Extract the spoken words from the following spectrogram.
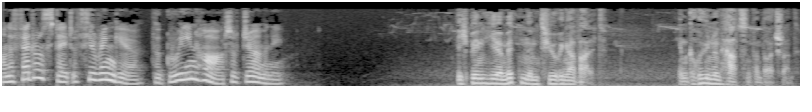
on the federal state of Thuringia, the green heart of Germany. Ich bin hier mitten im Thüringer Wald, im grünen Herzen von Deutschland.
